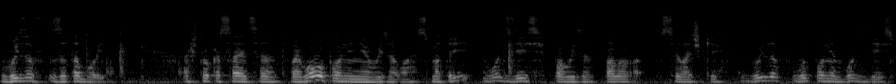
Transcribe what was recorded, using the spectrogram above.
Вызов за тобой. А что касается твоего выполнения вызова, смотри вот здесь по вызов, по ссылочке. Вызов выполнен вот здесь.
